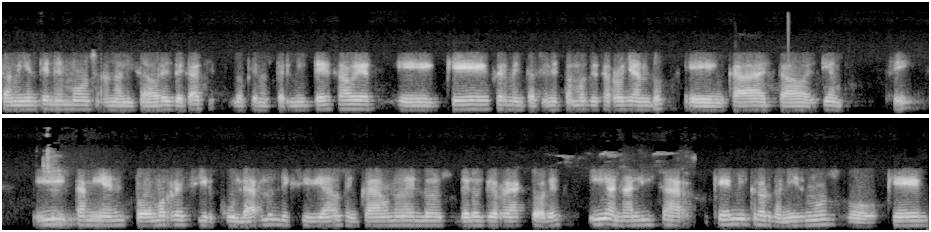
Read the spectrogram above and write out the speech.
También tenemos analizadores de gases, lo que nos permite saber eh, qué fermentación estamos desarrollando en cada estado del tiempo. ¿sí? Y también podemos recircular los lixiviados en cada uno de los, de los bioreactores y analizar qué microorganismos o qué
